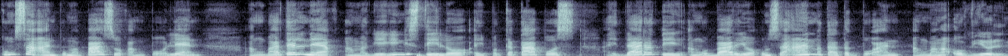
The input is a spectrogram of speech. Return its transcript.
kung saan pumapasok ang pollen. Ang bottleneck, ang magiging estilo ay pagkatapos ay darating ang ovaryo kung saan matatagpuan ang mga ovule.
